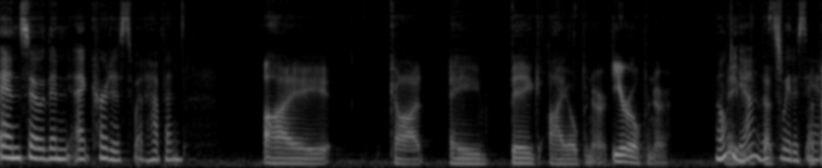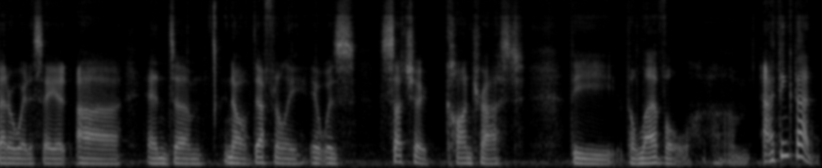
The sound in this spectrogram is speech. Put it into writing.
And so then at Curtis, what happened? I got a big eye opener, ear opener. Oh Maybe. yeah, that's, that's, a way to say a it. better way to say it. Uh, and um, no, definitely, it was such a contrast. The the level. Um, I think that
